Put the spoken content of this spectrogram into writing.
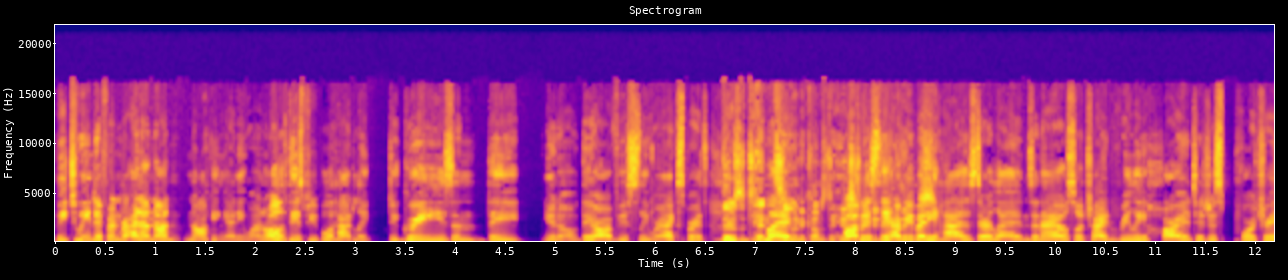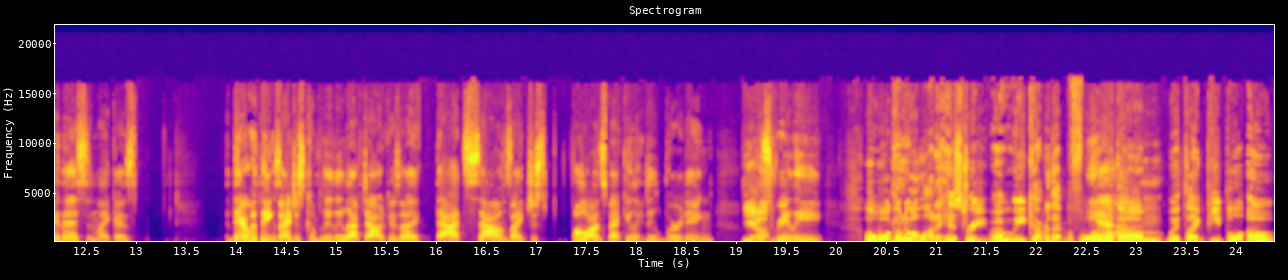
between different and I'm not knocking anyone. All of these people had like degrees and they, you know, they obviously were experts. There's a tendency when it comes to history. to obviously do everybody things. has their lens and I also tried really hard to just portray this and like as there were things I just completely left out because like that sounds like just full on speculative wording Yeah. was really Well, welcome to a lot of history. Uh, We covered that before with um with like people. Oh,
